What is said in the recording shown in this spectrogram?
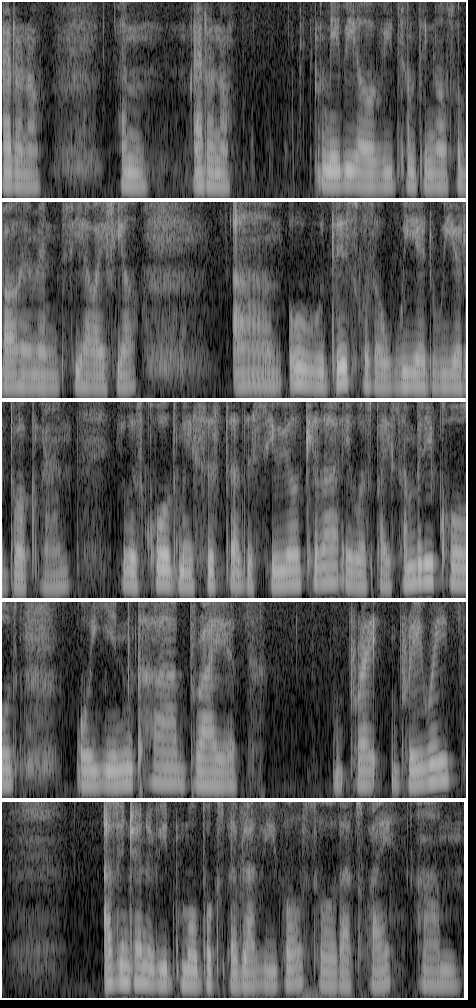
I don't know. I'm I don't know. Maybe I'll read something else about him and see how I feel. Um, oh, this was a weird, weird book, man. It was called My Sister the Serial Killer. It was by somebody called Oyinkan Bryant. Bry- Braithwaite. I've been trying to read more books by black people, so that's why. Um,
